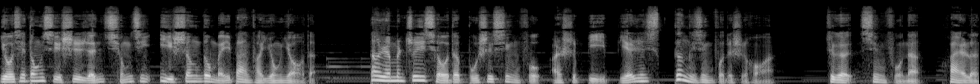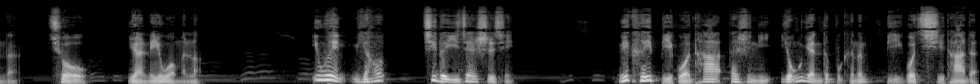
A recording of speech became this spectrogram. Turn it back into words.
有些东西是人穷尽一生都没办法拥有的。当人们追求的不是幸福，而是比别人更幸福的时候啊，这个幸福呢，快乐呢，就远离我们了。因为你要记得一件事情。你可以比过他，但是你永远都不可能比过其他的，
